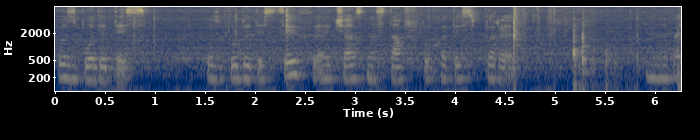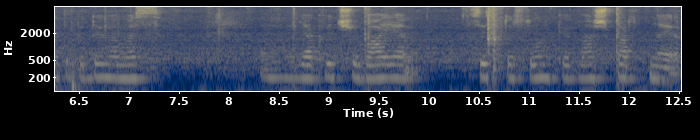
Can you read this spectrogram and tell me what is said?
позбудетесь, позбудетесь цих, е, час настав рухатись вперед. Давайте подивимось, е, як відчуває ці стосунки ваш партнер,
